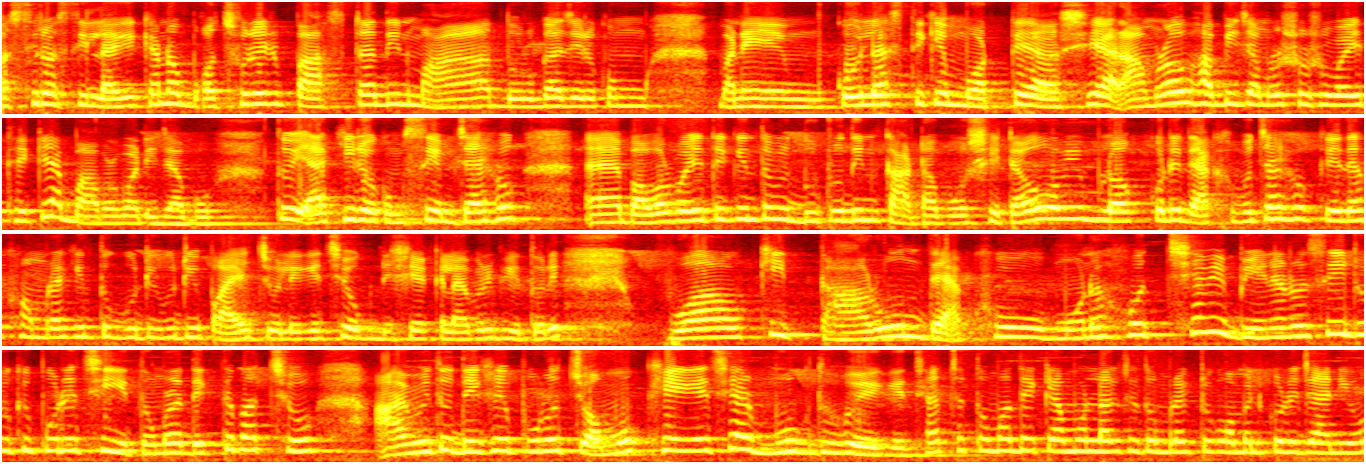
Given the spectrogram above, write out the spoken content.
অস্থির অস্থির লাগে। কেন? বছরের পাঁচটা দিন মা দুর্গা যেরকম মানে কৈলাস থেকে মর্তে আসে, আর আমরাও ভাবি যে আমরা শ্বশুরবাড়ি থেকে বাবার বাড়ি যাব। তো একই রকম সেম যাই হোক বাবার বাড়িতে কিন্তু আমি দুটো দিন কাটাবো, সেটাও আমি ব্লগ করে দেখাবো। যাই হোক কে দেখো, আমরা কিন্তু গুটি গুটি পায়ে চলে গেছি অগ্নিশিয়া ক্লাবের ভিতরে। ওয়াও, কি দারুণ! দেখো, মনে হচ্ছে আমি বেনারসেই ঢুকে পড়েছি। তোমরা দেখতে পাচ্ছ, আমি তো দেখে পুরো চমক খেয়ে গেছি আর মুগ্ধ হয়ে গেছে। আচ্ছা তোমাদের কেমন লাগছে তোমরা একটু কমেন্ট করে জানিও।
